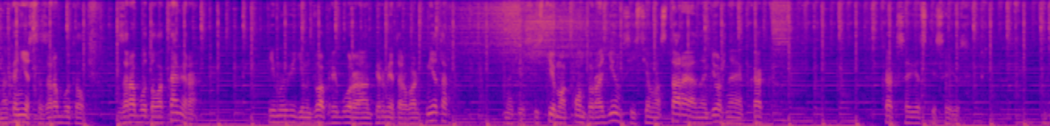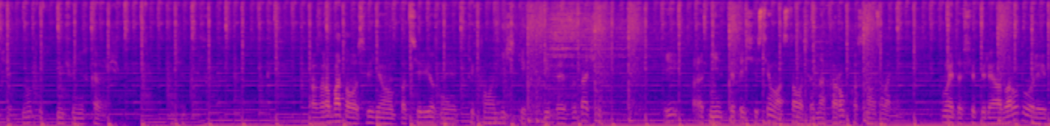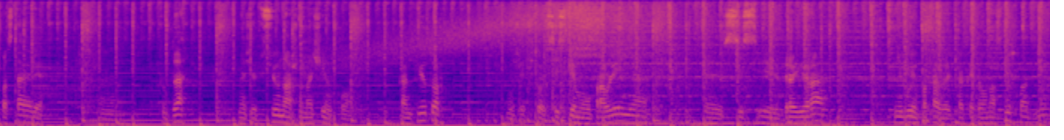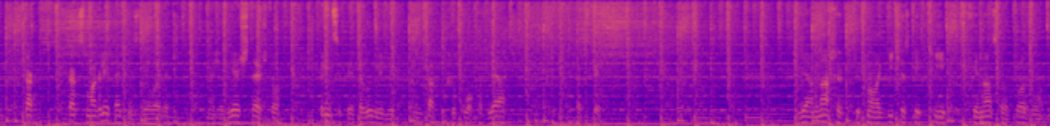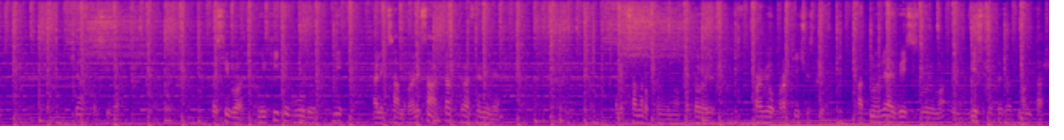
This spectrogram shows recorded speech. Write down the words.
наконец-то заработал, заработала камера. И мы видим два прибора амперметр, вольтметр. Значит, система контур 1, система старая, надежная, как, как Советский Союз. Значит, ну тут ничего не скажешь. Разрабатывалась, видимо, под серьезные технологические какие-то задачи. И от этой системы осталась одна коробка с названием. Мы это все переоборудовали и поставили туда значит, всю нашу начинку. Компьютер, значит, что, система управления, э, э, драйвера. Не будем показывать, как это у нас вышло. Ну, как, как смогли, так и сделали. Значит, я считаю, что в принципе это выглядит не так уж и плохо для, так сказать, для наших технологических и финансовых возможностей. Всем спасибо. Спасибо Никите Гуду и Александру. Александр, как твоя фамилия? Александру Фомину, который провел практически от нуля весь свой весь вот этот монтаж.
